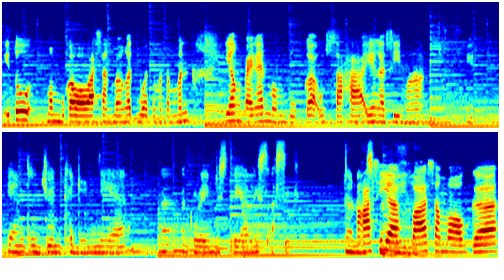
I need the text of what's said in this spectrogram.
itu membuka wawasan banget buat teman-teman yang pengen membuka usaha ya nggak sih mak yang terjun ke dunia agroindustrialis asik dan makasih ya Pak semoga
